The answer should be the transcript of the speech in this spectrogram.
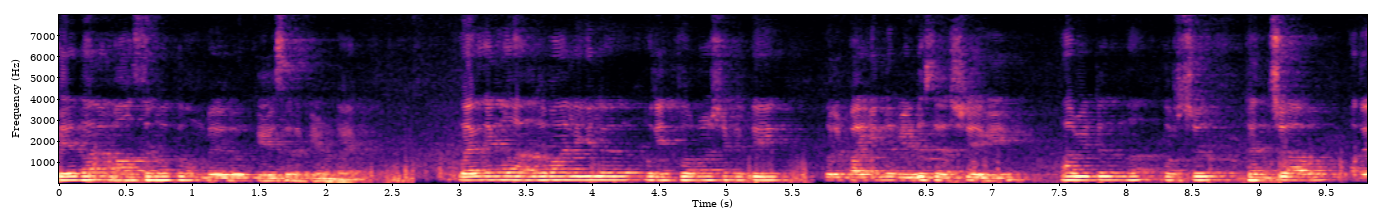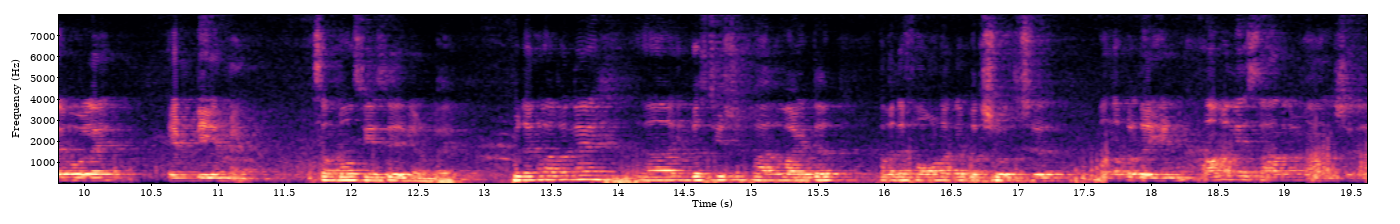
ഏതാനും മാസങ്ങൾക്ക് മുമ്പേ ഒരു കേസ് എടുക്കുകയുണ്ടായി അതായത് നിങ്ങൾ അങ്കമാലിയിൽ ഒരു ഇൻഫോർമേഷൻ കിട്ടി ഒരു പയ്യന്റെ വീട് സെർച്ച് ചെയ്യുകയും ആ വീട്ടിൽ നിന്ന് കുറച്ച് കഞ്ചാവും അതേപോലെ എം ഡി എം എ സംഭവം സീസ് ചെയ്യുകയുണ്ടായി അപ്പോൾ ഞങ്ങൾ അവനെ ഇൻവെസ്റ്റിഗേഷൻ ഭാഗമായിട്ട് അവന്റെ ഫോണൊക്കെ പരിശോധിച്ച് വന്നപ്പോഴത്തേക്കും അവൻ ഈ സാധനം വാങ്ങിച്ചത്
